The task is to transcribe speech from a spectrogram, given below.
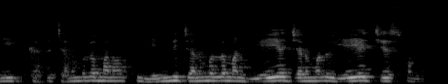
ఈ గత జన్మలో మనకి ఎన్ని జన్మల్లో మనం ఏ ఏ జన్మలు ఏ ఏ చేసుకున్నాం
